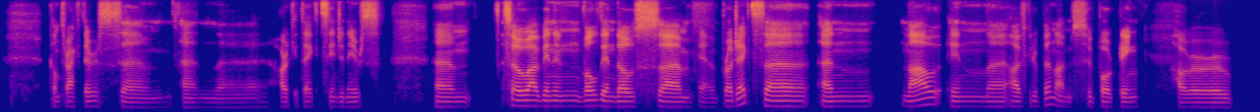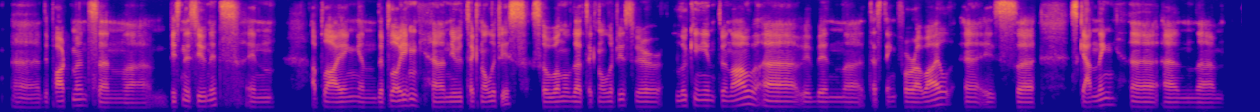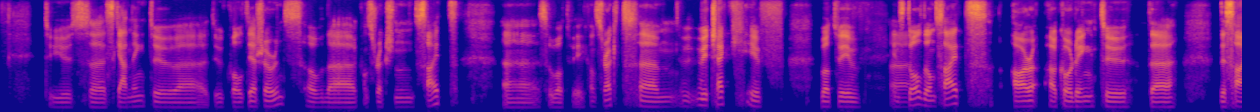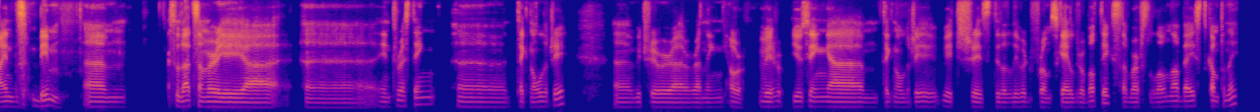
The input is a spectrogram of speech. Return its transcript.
contractors um, and uh, architects, engineers. Um, so I've been involved in those um, yeah, projects, uh, and now in uh, AF Gruppen, I'm supporting our uh, departments and uh, business units in applying and deploying uh, new technologies. So one of the technologies we're looking into now, uh, we've been uh, testing for a while, uh, is uh, scanning uh, and um, to use scanning to do quality assurance of the construction site. so what we construct, um, we check if what we've installed on site are according to the designed BIM. Um, so that's a very uh, uh, interesting uh, technology, uh, which we're uh, running or we're using um, technology which is delivered from Scaled Robotics, a Barcelona-based company,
